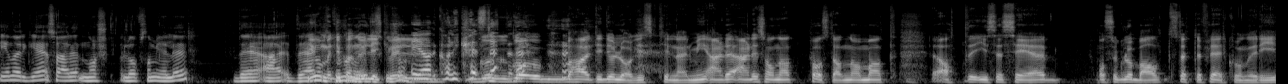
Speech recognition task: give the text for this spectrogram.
I Norge så er det norsk lov som gjelder. Det er, det er Jo, men du kan jo likevel. Ja, kan ikke gå, gå, ha et ideologisk tilnærming. Er det, er det sånn at påstanden om at, at ICC også globalt støtter flerkoneri,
